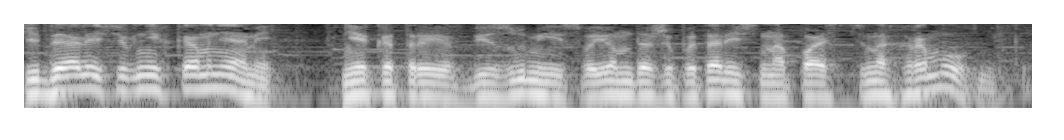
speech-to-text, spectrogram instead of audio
кидались в них камнями. Некоторые в безумии своем даже пытались напасть на храмовников.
